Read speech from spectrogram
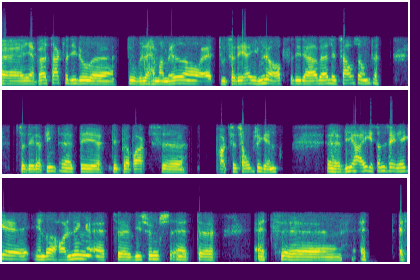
Uh, ja, først tak, fordi du, uh, du ville have mig med, og at du tager det her emne op, fordi der har været lidt tavs om det. Så det er da fint, at det, det bliver bragt, uh, bragt til tors igen. Uh, vi har ikke sådan set ikke ændret holdning, at uh, vi synes, at, uh, at, uh, at, at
